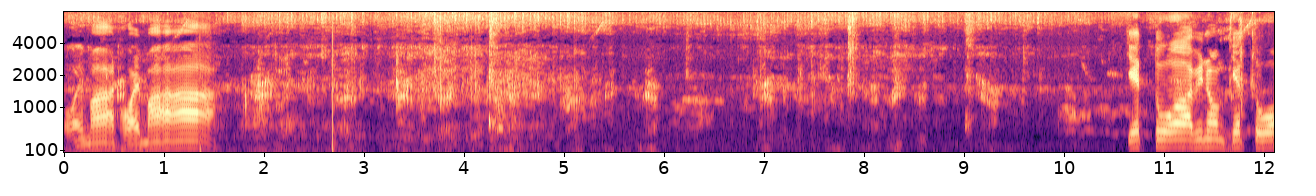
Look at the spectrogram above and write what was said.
ถอยมา ถอยมา เจ็ดตัวพี่น้องเจ็ดตัว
